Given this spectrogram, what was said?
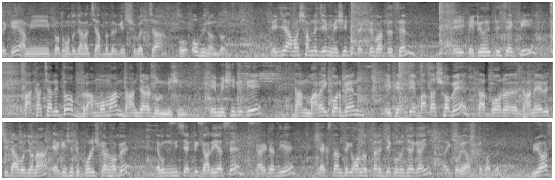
থেকে আমি প্রথমত জানাচ্ছি আপনাদেরকে শুভেচ্ছা ও অভিনন্দন। এই যে আমার সামনে যে মেশিনটা দেখতে পারতেছেন, এই এটি হইতেছে একটি পাকা চালিত ভ্রাম্যমান ধান ঝাড়া ডুল মেশিন। এই মেশিনটি দিয়ে ধান মারাই করবেন, এই ফ্যান দিয়ে বাতাস হবে, তারপর ধানের চিটা আবর্জনা একই সাথে পরিষ্কার হবে এবং নিচে একটি গাড়ি আছে, গাড়িটা দিয়ে এক স্থান থেকে অন্য স্থানে যে কোনো জায়গায় তাই করে আসতে পারবেন। বিয়ার্স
